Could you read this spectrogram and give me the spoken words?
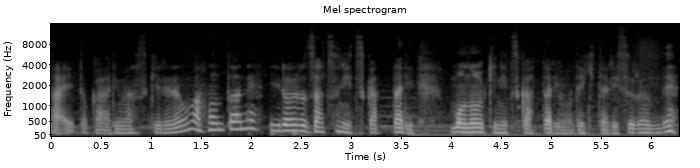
はいとかありますけれどもまあ本当はねいろいろ雑に使ったり物置に使ったりもできたりするんで。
